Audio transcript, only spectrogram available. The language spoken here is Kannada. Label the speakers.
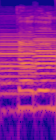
Speaker 1: ডাক্তারও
